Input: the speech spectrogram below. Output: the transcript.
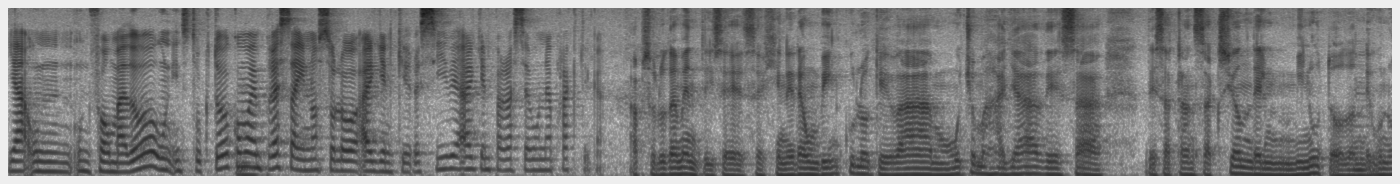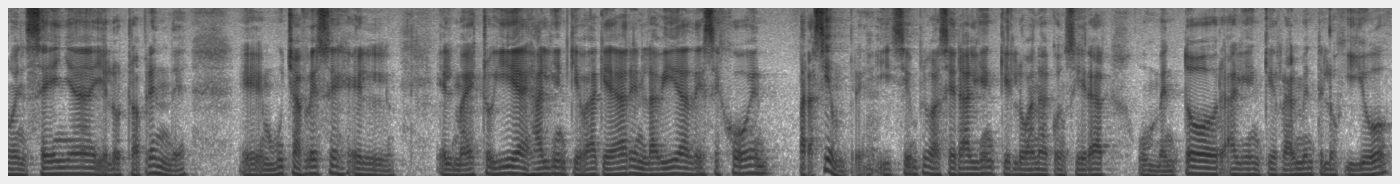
ya un, un, formador, un instructor como mm. empresa y no solo alguien que recibe a alguien para hacer una práctica. Absolutamente, y se, se, genera un vínculo que va mucho más allá de esa, de esa transacción del minuto donde uno enseña y el otro aprende. Eh, muchas veces el, el maestro guía es alguien que va a quedar en la vida de ese joven para siempre y siempre va a ser alguien que lo van a considerar un mentor, alguien que realmente los guió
